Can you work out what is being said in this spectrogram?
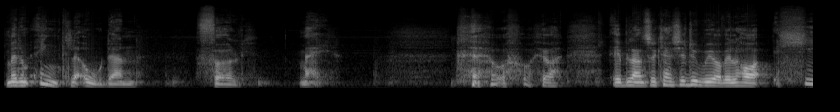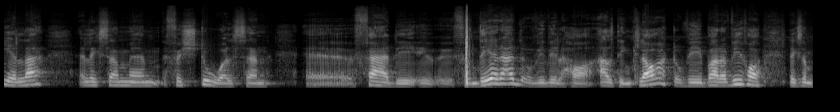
Med de enkla orden, följ mig. ibland så kanske du och jag vill ha hela liksom, ehm, förståelsen Eh, färdigfunderad och vi vill ha allting klart. Och vi bara vi har liksom,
